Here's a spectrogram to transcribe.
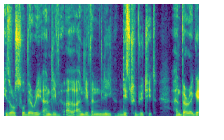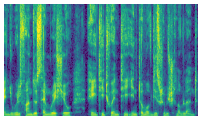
is also very uh, unevenly distributed. And there again, you will find the same ratio, 80-20, in terms of distribution of land.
